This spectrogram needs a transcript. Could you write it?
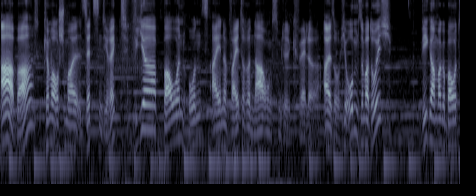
Aber, können wir auch schon mal setzen direkt. Wir bauen uns eine weitere Nahrungsmittelquelle. Also, hier oben sind wir durch. Wege haben wir gebaut,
